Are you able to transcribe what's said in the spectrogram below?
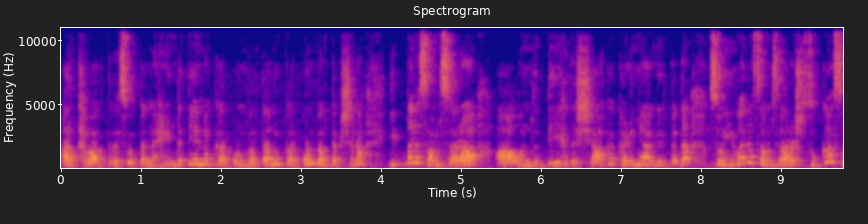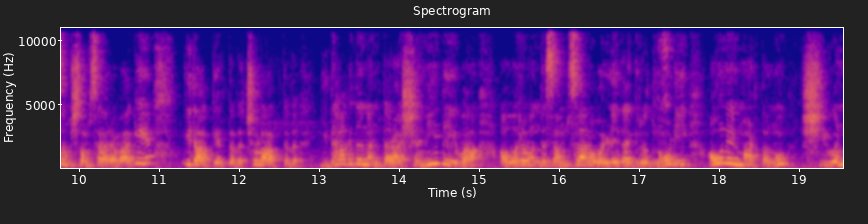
ಅರ್ಥವಾಗ್ತದೆ. ಸೊ ತನ್ನ ಹೆಂಡತಿಯನ್ನು ಕರ್ಕೊಂಡು ಬರ್ತಾನು. ಕರ್ಕೊಂಡು ಬಂದ ತಕ್ಷಣ ಇಬ್ಬರ ಸಂಸಾರ ಆ ಒಂದು ದೇಹದ ಶಾಖ ಕಡಿಮೆ ಆಗಿರ್ತದೆ. ಸೊ ಇವರ ಸಂಸಾರ ಸುಖ ಸಂಸಾರವಾಗಿ ಇದಾಗಿರ್ತದೆ ಚಲೋ ಆಗ್ತದೆ. ಇದಾಗದ ನಂತರ ಶನಿದೇವ ಅವರ ಒಂದು ಸಂಸಾರ ಒಳ್ಳೆಯದಾಗಿರೋದು ನೋಡಿ ಅವನೇನು ಮಾಡ್ತಾನು? ಶಿವನ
